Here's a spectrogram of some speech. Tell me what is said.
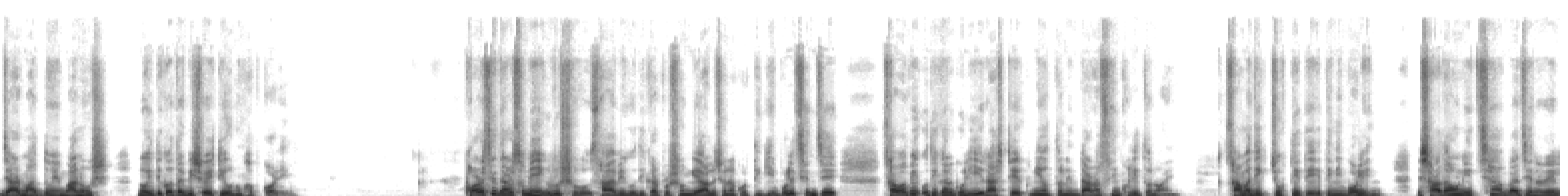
যার মাধ্যমে মানুষ নৈতিকতা বিষয়টি অনুভব করে। ফরাসি দার্শনিক রুশো স্বাভাবিক অধিকার প্রসঙ্গে আলোচনা করতে গিয়ে বলেছেন যে স্বাভাবিক অধিকারগুলি রাষ্ট্রের নিয়ন্ত্রণের দ্বারা শৃঙ্খলিত নয়। সামাজিক চুক্তিতে তিনি বলেন সাধারণ ইচ্ছা বা জেনারেল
